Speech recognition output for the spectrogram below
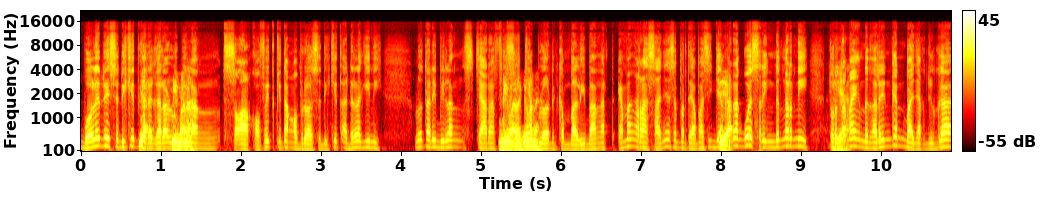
Boleh deh sedikit Ya, gara-gara lu gimana? bilang soal COVID, kita ngobrol sedikit. Ada lagi nih, lu tadi bilang secara Gimana, fisiknya gimana? belum kembali banget. Emang rasanya seperti apa sih? Ya. Karena gue sering denger nih, terutama Iya. yang dengerin kan banyak juga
